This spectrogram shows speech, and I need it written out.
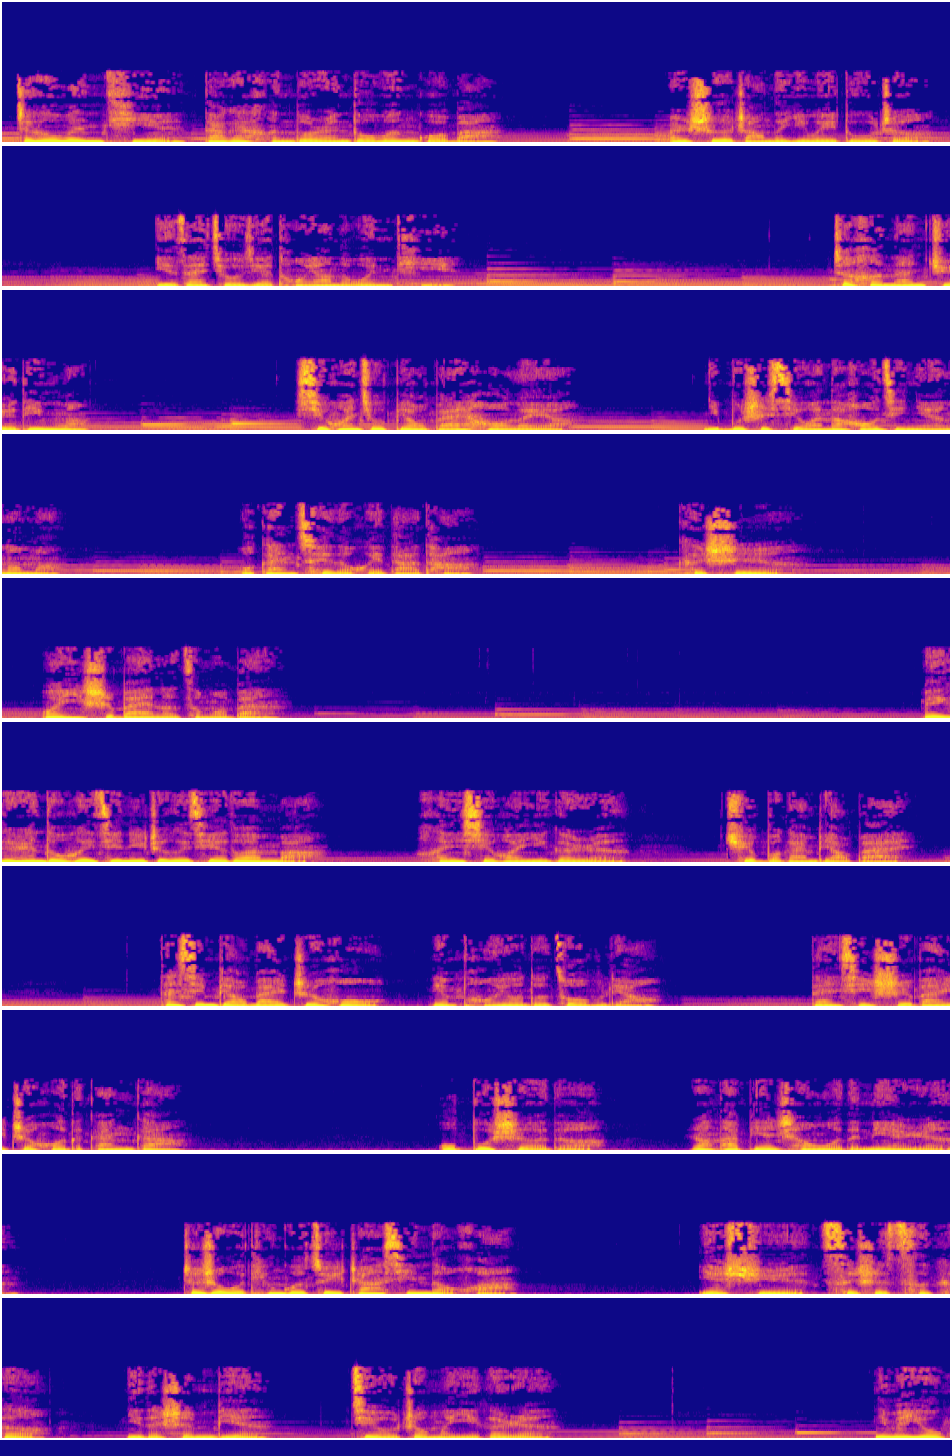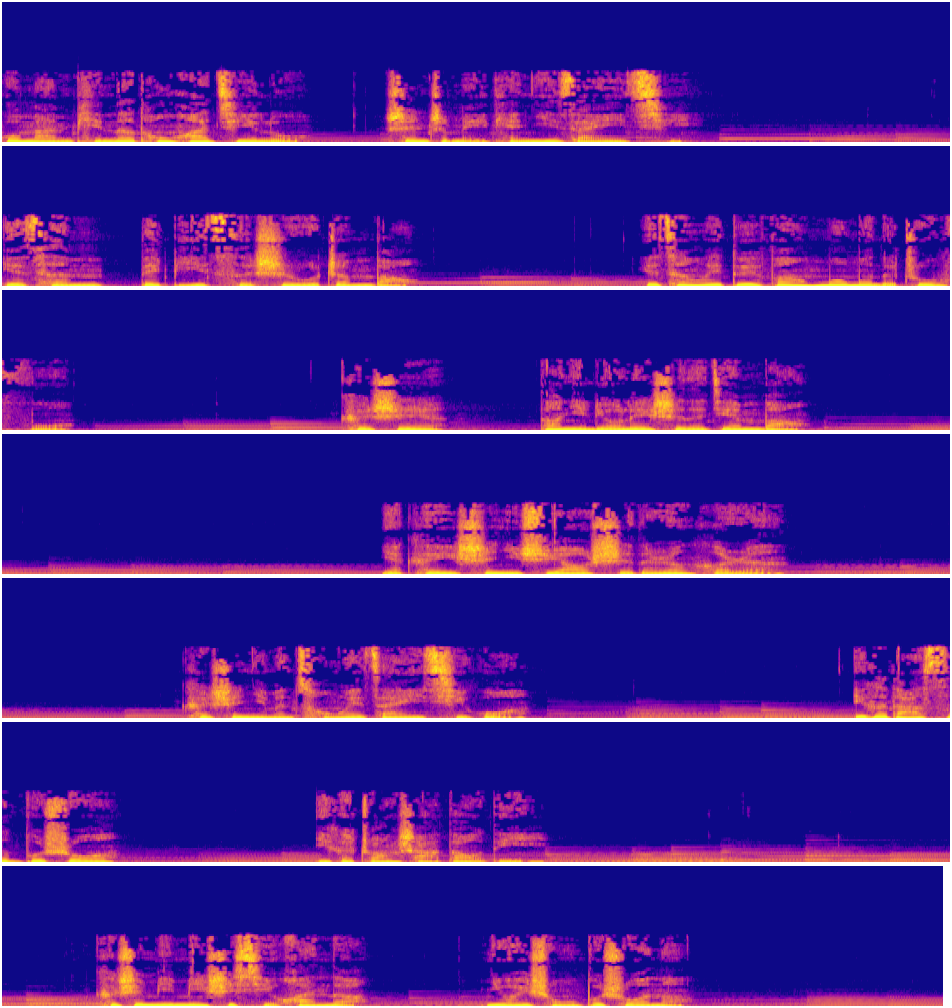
这个问题大概很多人都问过吧。而社长的一位读者，也在纠结同样的问题。这很难决定吗？喜欢就表白好了呀，你不是喜欢他好几年了吗？我干脆的回答他。可是，万一失败了怎么办？每个人都会经历这个阶段吧，很喜欢一个人，却不敢表白，担心表白之后连朋友都做不了。担心失败之后的尴尬，我不舍得让他变成我的恋人，这是我听过最扎心的话。也许此时此刻，你的身边就有这么一个人，你们有过满屏的通话记录，甚至每天腻在一起，也曾被彼此视如珍宝，也曾为对方默默的祝福。可是，当你流泪时的肩膀。也可以是你需要时的任何人，可是你们从未在一起过。一个打死不说，一个装傻到底。可是明明是喜欢的，你为什么不说呢？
